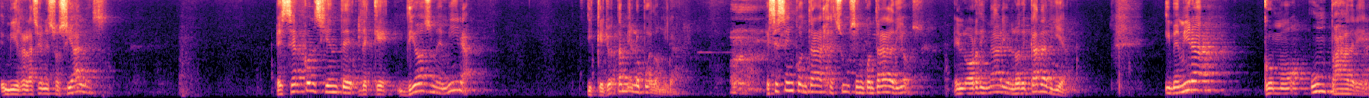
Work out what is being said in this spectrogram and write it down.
en mis relaciones sociales. Es ser consciente de que Dios me mira y que yo también lo puedo mirar. Ese es encontrar a Jesús, encontrar a Dios en lo ordinario, en lo de cada día. Y me mira como un padre,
